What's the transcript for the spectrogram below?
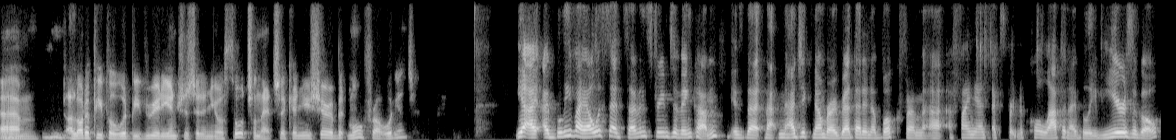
mm-hmm. um, mm-hmm. a lot of people would be really interested in your thoughts on that. So can you share a bit more for our audience? Yeah, I, I believe I always said seven streams of income is that that magic number. I read that in a book from a, a finance expert, Nicole Lapin, I believe, years ago,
